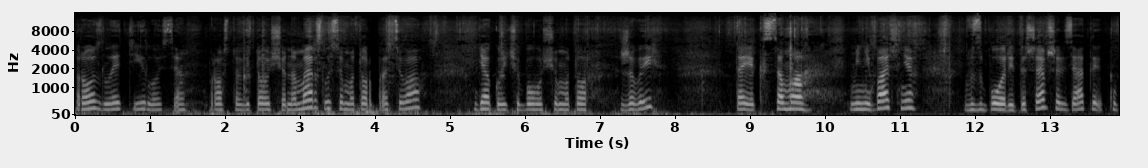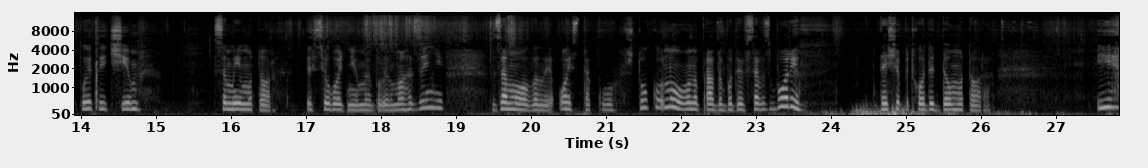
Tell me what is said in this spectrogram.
розлетілося. Просто від того, що намерзлося, мотор працював. Дякуючи Богу, що мотор живий. Та як сама міні-башня в зборі дешевше взяти, купити, чим самий мотор. Сьогодні ми були в магазині, замовили ось таку штуку. Ну, воно, правда, буде все в зборі, те, що підходить до мотора. І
